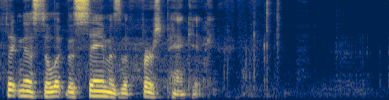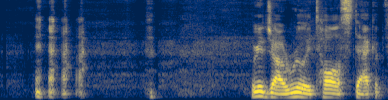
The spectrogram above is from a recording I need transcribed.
thickness to look the same as the first pancake. We're to draw a really tall stack of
